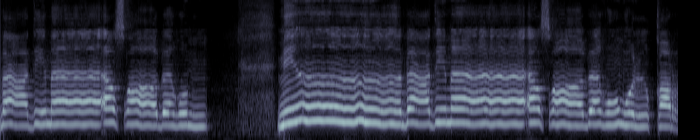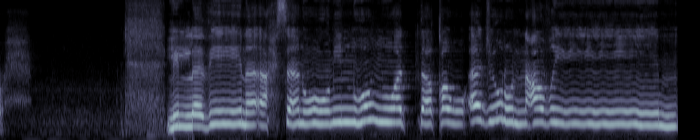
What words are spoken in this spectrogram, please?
بعد ما أصابهم من بعد ما أصابهم القرح. للذين أحسنوا منهم واتقوا أجر عظيم.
